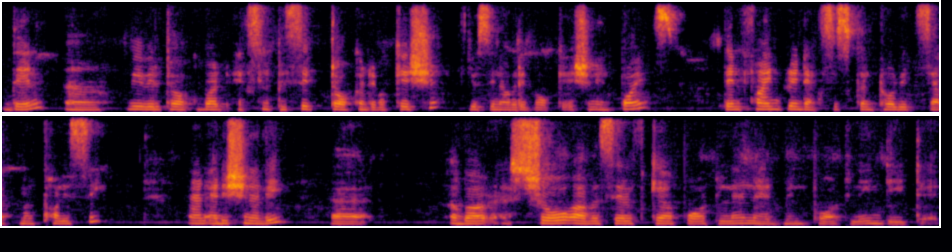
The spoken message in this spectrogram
Then uh, we will talk about explicit token revocation using our revocation endpoints. Then fine-grained access control with XACML policy. And additionally, uh, about show our self-care portal and admin portal in detail.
